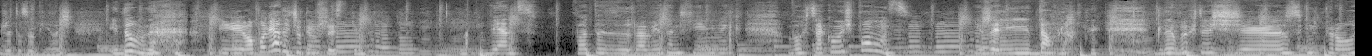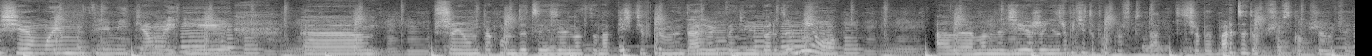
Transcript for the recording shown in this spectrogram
że to zrobiłeś. I dumnym. I opowiadać o tym wszystkim. No, więc po to robię ten filmik, bo chcę komuś pomóc. Jeżeli dam radę. Gdyby ktoś zinspirował się moim filmikiem i e, przyjął taką decyzję, no to napiszcie w komentarzach, będzie mi bardzo miło. Ale mam nadzieję, że nie zrobicie to po prostu tak. To trzeba bardzo dobrze wszystko przemyśleć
